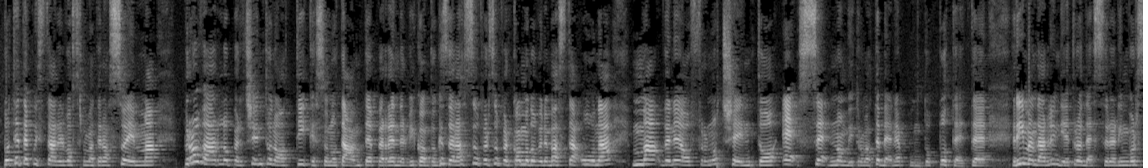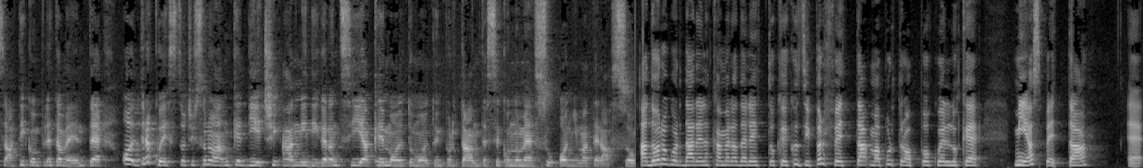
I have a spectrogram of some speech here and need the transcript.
potete acquistare il vostro materasso Emma provarlo per 100 notti, che sono tante per rendervi conto che sarà super super comodo, ve ne basta una, ma ve ne offrono 100 e se non vi trovate bene appunto potete rimandarlo indietro ed essere rimborsati completamente. Oltre a questo ci sono anche 10 anni di garanzia che è molto molto importante secondo me su ogni materasso. Adoro guardare la camera da letto che è così perfetta, ma purtroppo quello che mi aspetta è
